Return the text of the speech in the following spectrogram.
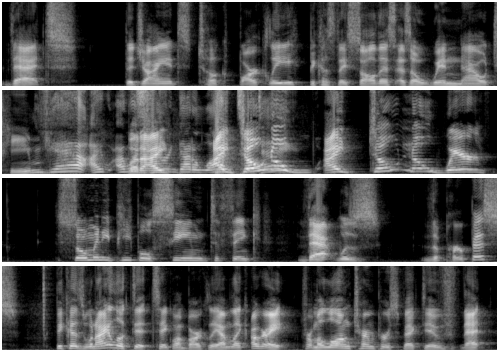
that the giants took barkley because they saw this as a win now team yeah, I, I was but hearing I that a lot. I don't today. know I don't know where so many people seem to think that was the purpose because when I looked at Saquon Barkley I'm like all right from a long-term perspective that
